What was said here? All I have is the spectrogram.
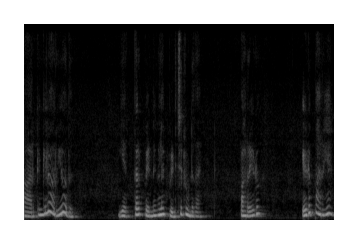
ആർക്കെങ്കിലും അറിയോ അത്? എത്ര പെണ്ണുങ്ങളെ പിടിച്ചിട്ടുണ്ട് താൻ? പറയടോ. എടോ പറയാൻ.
